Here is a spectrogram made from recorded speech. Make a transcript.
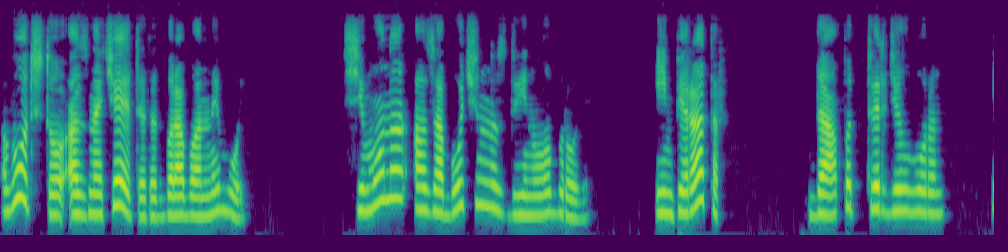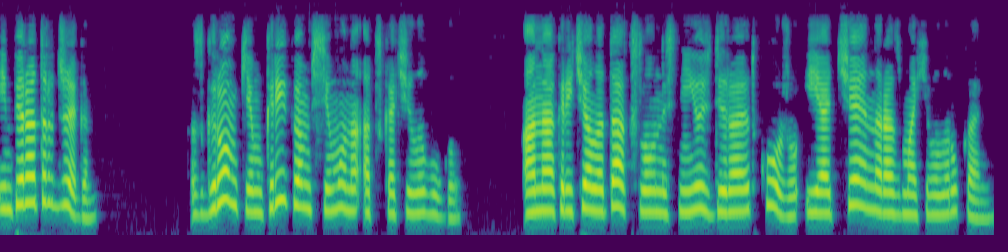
Вот что означает этот барабанный бой. Симона озабоченно сдвинула брови. Император? Да, подтвердил Ворон. Император Джеган. С громким криком Симона отскочила в угол. Она кричала так, словно с нее сдирают кожу, и отчаянно размахивала руками.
